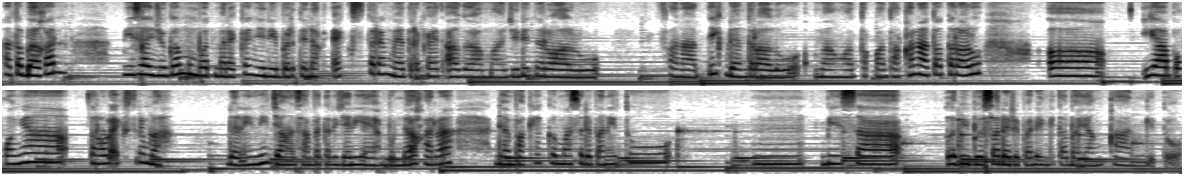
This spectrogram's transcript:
atau bahkan bisa juga membuat mereka jadi bertindak ekstrem ya terkait agama, jadi terlalu fanatik dan terlalu mengotak-kotakan atau terlalu uh, ya pokoknya terlalu ekstrim lah. Dan ini jangan sampai terjadi ya bunda karena dampaknya ke masa depan itu hmm, bisa lebih besar daripada yang kita bayangkan gitu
